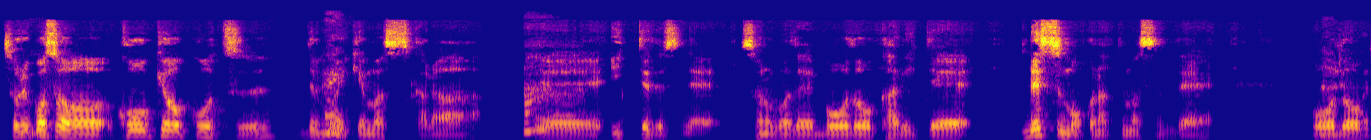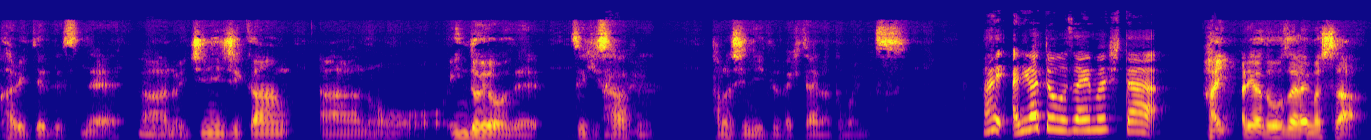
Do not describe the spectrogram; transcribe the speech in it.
それこそ公共交通でも行けますから、はい、えー、行ってですね、その場でボードを借りて、レッスンも行ってますんで、ボードを借りてですね、あの、1、2時間、あの、インド洋でぜひサーフィン楽しんでいただきたいなと思います。はい、ありがとうございました。はい、ありがとうございました。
